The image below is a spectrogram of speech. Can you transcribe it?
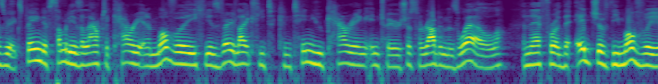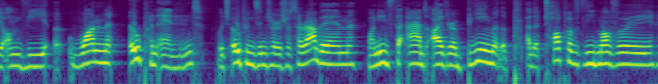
As we explained, if somebody is allowed to carry in a Mavui, he is very likely to continue carrying into Rosh Hashanah as well, and therefore at the edge of the Mavui, on the one open end, which opens into Rosh Hashanah, one needs to add either a beam at the, at the top of the Mavui,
